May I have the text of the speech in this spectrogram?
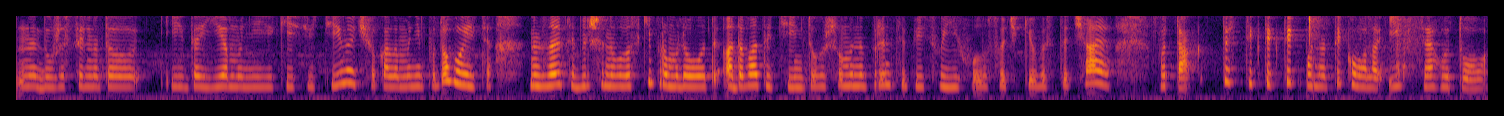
не дуже сильно то і дає мені якийсь відтіночок, але мені подобається ним, знаєте, більше не волоски промальовувати, а давати тінь, тому що в мене, в принципі, і своїх волосочків вистачає. Отак. Десь тик-тик-тик понатикувала і все готово.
